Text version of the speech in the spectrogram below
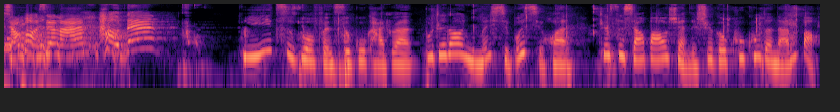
小宝先来。好的。第一次做粉丝咕卡砖，不知道你们喜不喜欢？这次小宝选的是个酷酷的男宝，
